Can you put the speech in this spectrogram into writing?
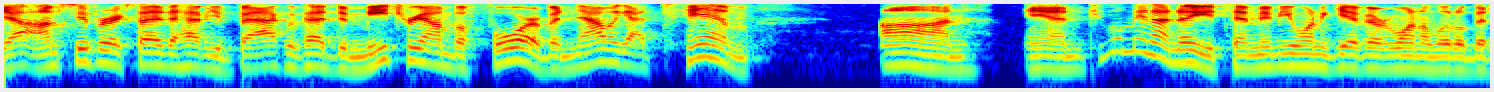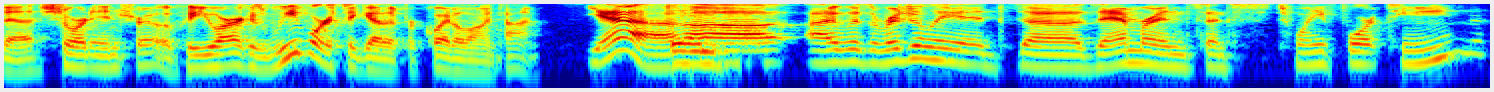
Yeah, I'm super excited to have you back. We've had Dmitry on before, but now we got Tim on. And people may not know you, Tim. Maybe you want to give everyone a little bit of short intro of who you are because we've worked together for quite a long time. Yeah, uh, I was originally at uh, Xamarin since 2014,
